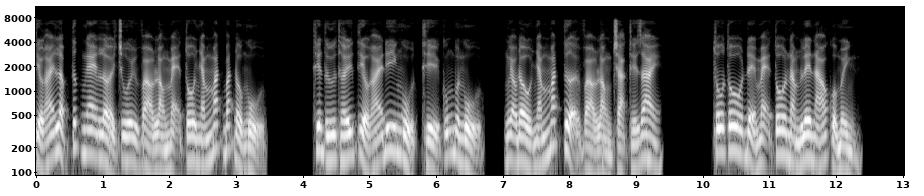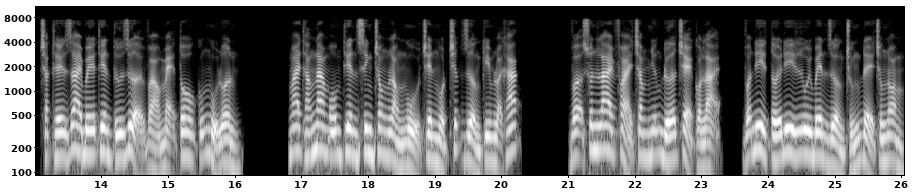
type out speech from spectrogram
tiểu ái lập tức nghe lời chui vào lòng mẹ tô nhắm mắt bắt đầu ngủ. Thiên tứ thấy tiểu ái đi ngủ thì cũng buồn ngủ nghèo đầu nhắm mắt tựa vào lòng trạc thế giai. Tô tô để mẹ tô nằm lên áo của mình. Chắc thế giai bê thiên tứ dựa vào mẹ tô cũng ngủ luôn. Mai tháng năm ôm thiên sinh trong lòng ngủ trên một chiếc giường kim loại khác. Vợ xuân lai phải chăm những đứa trẻ còn lại, vẫn đi tới đi lui bên giường chúng để trông nom.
